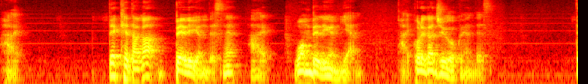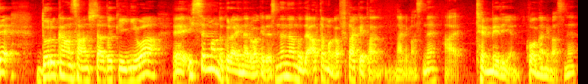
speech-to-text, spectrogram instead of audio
はい。で桁がビリオンですね。はい。1ビリオン yen はい。これが10億円です。でドル換算した時には、えー1000万の位になるわけですね。なので頭が2桁になりますね。はい。10 million こうなりますね。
